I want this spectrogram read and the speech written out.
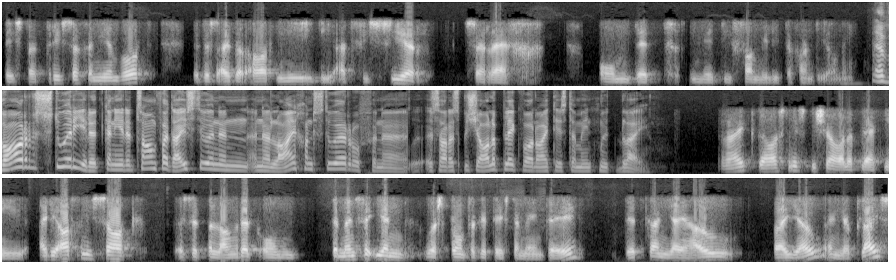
testatrice geneem word. Dit is uiteraard nie die adviseur se reg om dit met die familie te gaan deel nie. En waar stoor jy dit? Kan jy dit saamvat huis toe in in 'n laai gaan stoor of in 'n is daar 'n spesiale plek waar daai testament moet bly? Ryk, daar's nie 'n spesiale plek nie. Uit die aard van die saak is dit belangrik om ten minste een oorspronklike testament te hê. Dit kan jy hou by jou in jou kluis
